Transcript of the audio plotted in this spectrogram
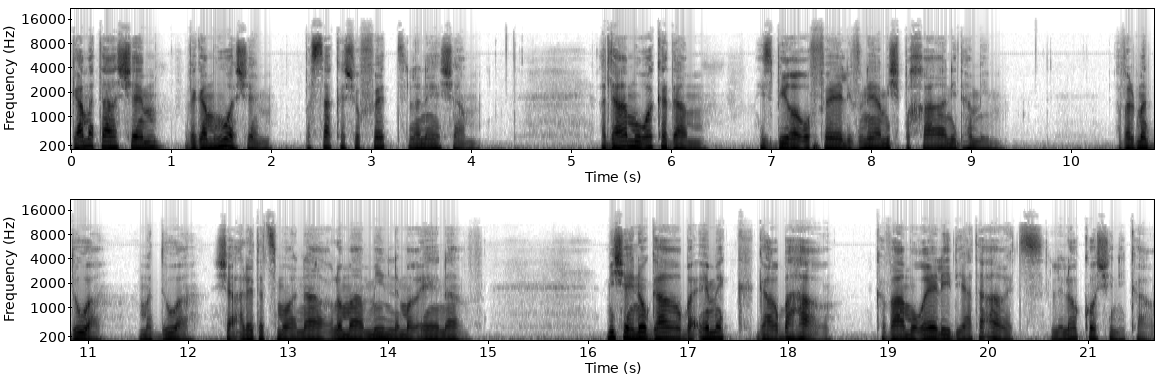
גם אתה אשם וגם הוא אשם, פסק השופט לנאשם. אדם הוא רק אדם, הסביר הרופא לבני המשפחה הנדהמים. אבל מדוע, מדוע, שאל את עצמו הנער, לא מאמין למראה עיניו. מי שאינו גר בעמק, גר בהר, קבע המורה לידיעת הארץ, ללא קושי ניכר.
